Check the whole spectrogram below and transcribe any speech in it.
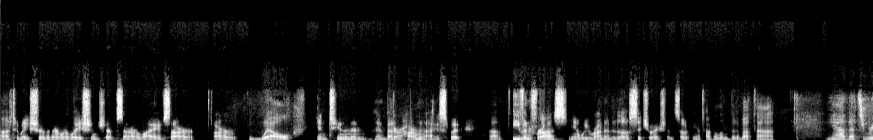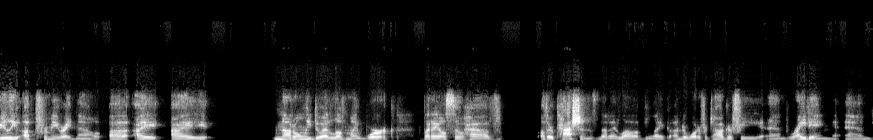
uh, to make sure that our relationships and our lives are are well in tune and, and better harmonized but uh, even for us you know we run into those situations so you know talk a little bit about that yeah, that's really up for me right now. Uh, I I not only do I love my work, but I also have other passions that I love, like underwater photography and writing and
